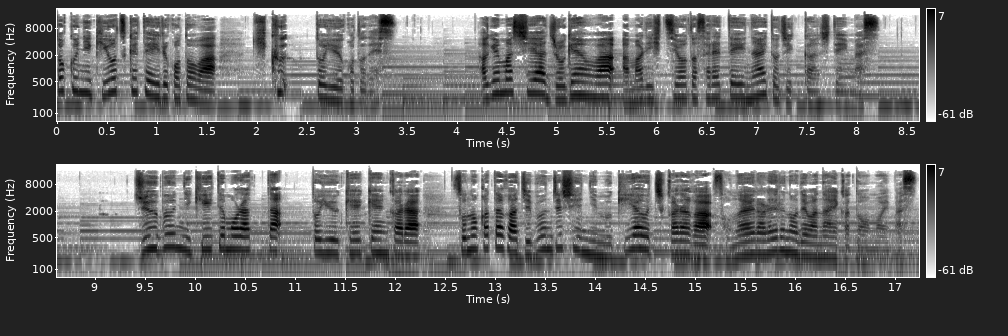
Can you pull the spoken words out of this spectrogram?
特に気をつけていることは聞くということです。励ましや助言はあまり必要とされていないと実感しています。十分に聞いてもらったという経験からその方が自分自身に向き合う力が備えられるのではないかと思います。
